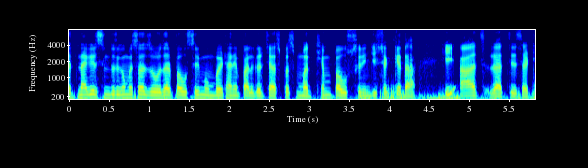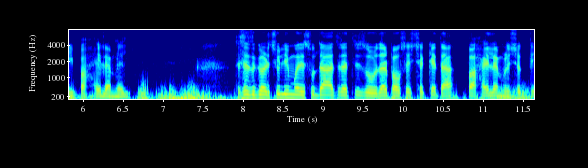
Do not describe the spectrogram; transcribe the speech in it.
रत्नागिरी सिंधुदुर्गमध्ये जोरदार पाऊस सरी मुंबई ठाणे पालघरच्या आसपास मध्यम पाऊस सरींची शक्यता ही आज रात्रीसाठी पाहायला मिळेल. तसेच गडचिरोलीमध्ये सुद्धा आज रात्री जोरदार पावसाची शक्यता पाहायला मिळू शकते.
